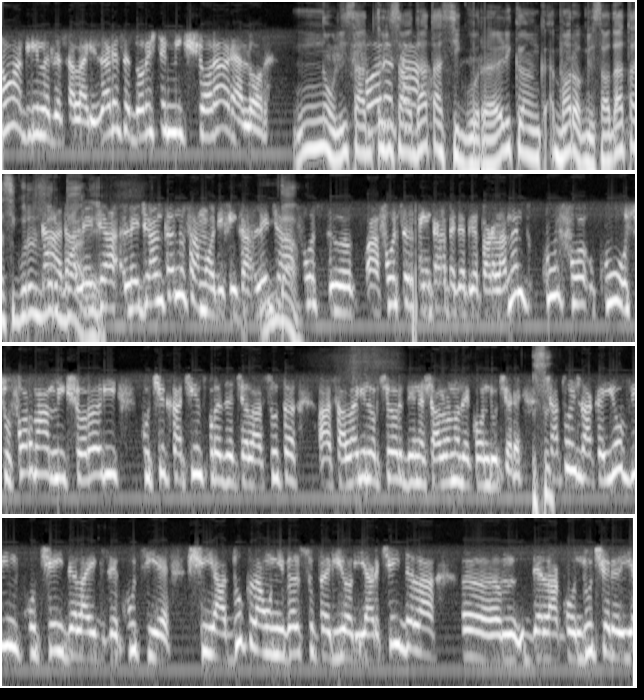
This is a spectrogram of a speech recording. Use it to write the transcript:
noua grilă de salarizare se dorește micșorarea lor. Nu, li, s-a, li s-au dat asigurări, că, mă rog, li s-au dat asigurări da, verbale. Da, legea, legea încă nu s-a modificat. Legea da. a fost, uh, a fost înaintată către Parlament cu, cu, sub forma micșorării cu circa 15% a salariilor celor din eșalonul de conducere. S și atunci, dacă eu vin cu cei de la execuție și îi aduc la un nivel superior, iar cei de la, uh, de la conducere îi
